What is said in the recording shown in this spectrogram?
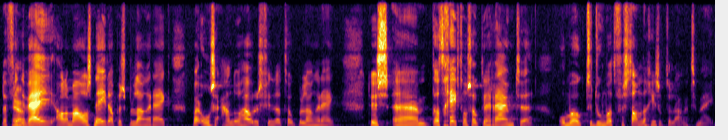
dat vinden wij allemaal als NEDAP belangrijk. Maar onze aandeelhouders vinden dat ook belangrijk. Dus um, dat geeft ons ook de ruimte om ook te doen wat verstandig is op de lange termijn.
